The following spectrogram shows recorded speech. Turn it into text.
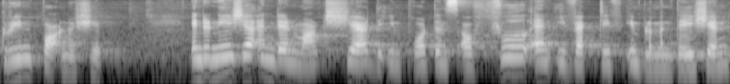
green partnership. Indonesia and Denmark share the importance of full and effective implementation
